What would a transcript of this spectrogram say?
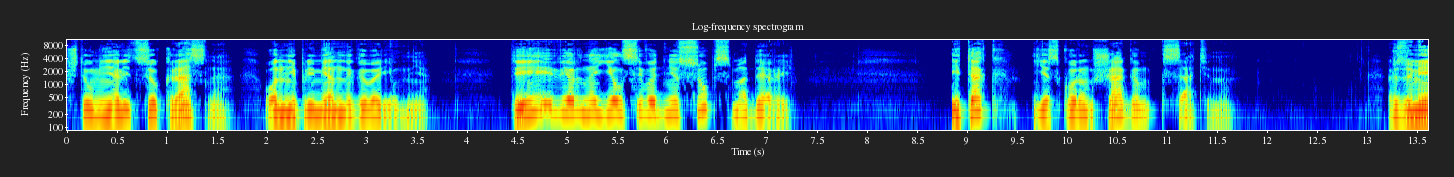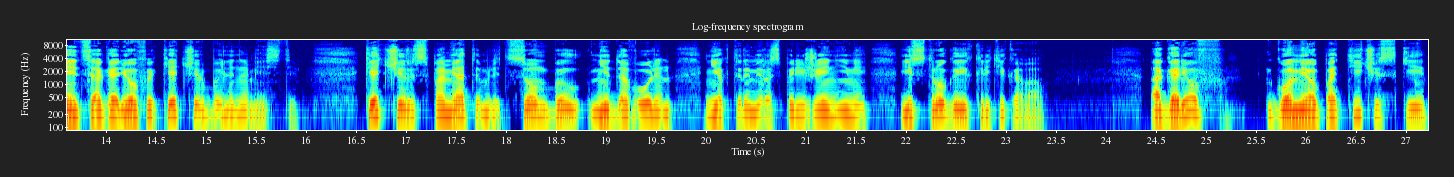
что у меня лицо красно, он непременно говорил мне, «Ты, верно, ел сегодня суп с Мадерой?» Итак, я скорым шагом к Сатину. Разумеется, Огарев и Кетчер были на месте. Кетчер с помятым лицом был недоволен некоторыми распоряжениями и строго их критиковал. Огарев гомеопатически,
